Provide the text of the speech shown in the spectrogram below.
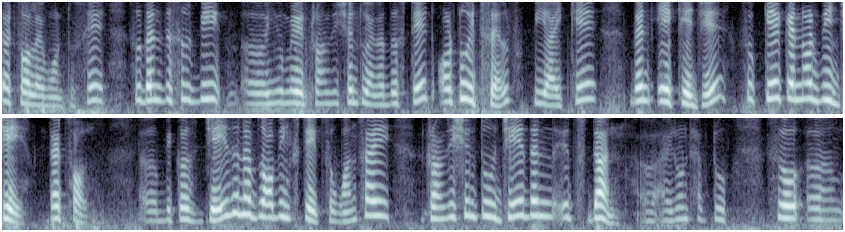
that is all I want to say. So, then this will be uh, you may transition to another state or to itself p i k then a k j. So, k cannot be j that is all uh, because j is an absorbing state. So, once I transition to j then it is done uh, I do not have to. So, um,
